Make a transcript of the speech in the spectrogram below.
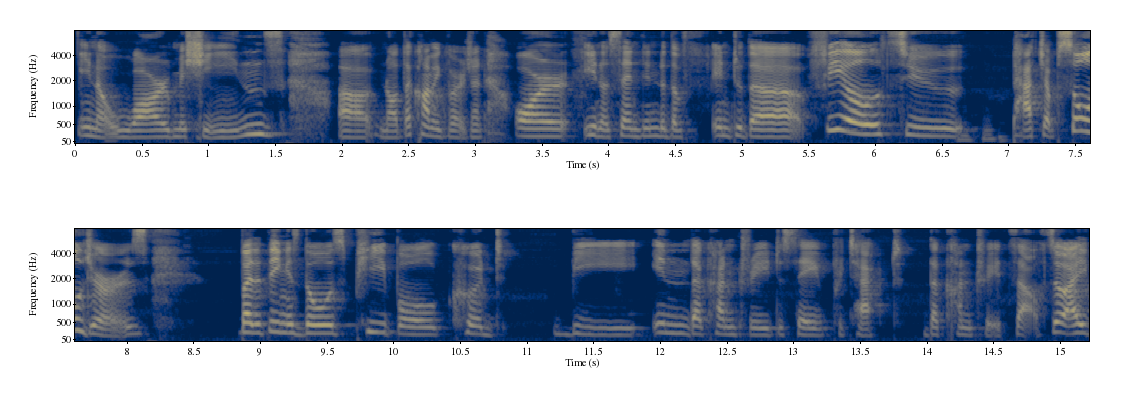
you know war machines uh, not the comic version or you know sent into the into the field to patch up soldiers but the thing is those people could be in the country to say protect the country itself. So i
